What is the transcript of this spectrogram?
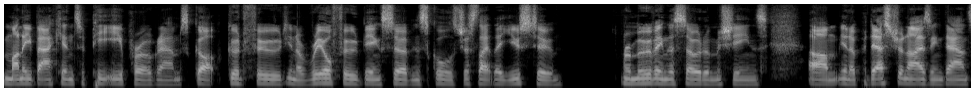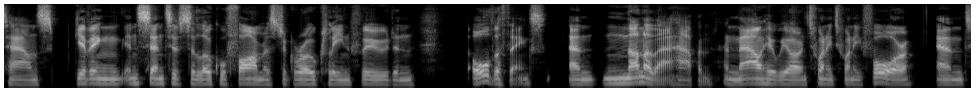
money back into PE programs, got good food, you know, real food being served in schools just like they used to, removing the soda machines, um, you know, pedestrianizing downtowns, giving incentives to local farmers to grow clean food and all the things. And none of that happened. And now here we are in 2024 and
